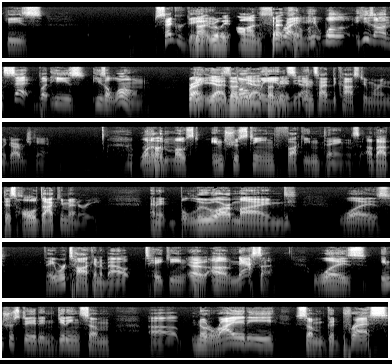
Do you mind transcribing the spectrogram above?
he's segregated, Not really on set so right. He- well, he's on set, but he's he's alone. Right, He- yeah, he's lonely yeah, I mean, yeah. inside the costume or in the garbage can. One Huh. of the most interesting fucking things about this whole documentary, and it blew our mind, was they were talking about taking uh, uh, NASA was interested in getting some uh, notoriety, some good press.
